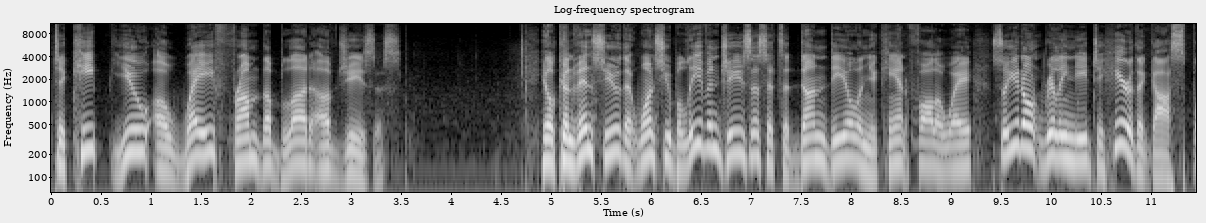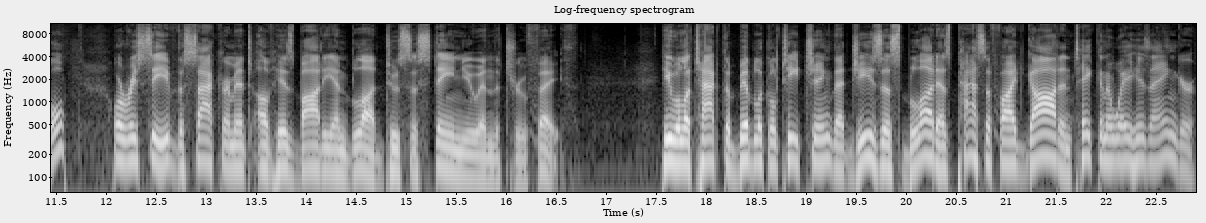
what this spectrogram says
to keep you away from the blood of Jesus. He'll convince you that once you believe in Jesus, it's a done deal and you can't fall away, so you don't really need to hear the gospel or receive the sacrament of his body and blood to sustain you in the true faith. He will attack the biblical teaching that Jesus' blood has pacified God and taken away his anger.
